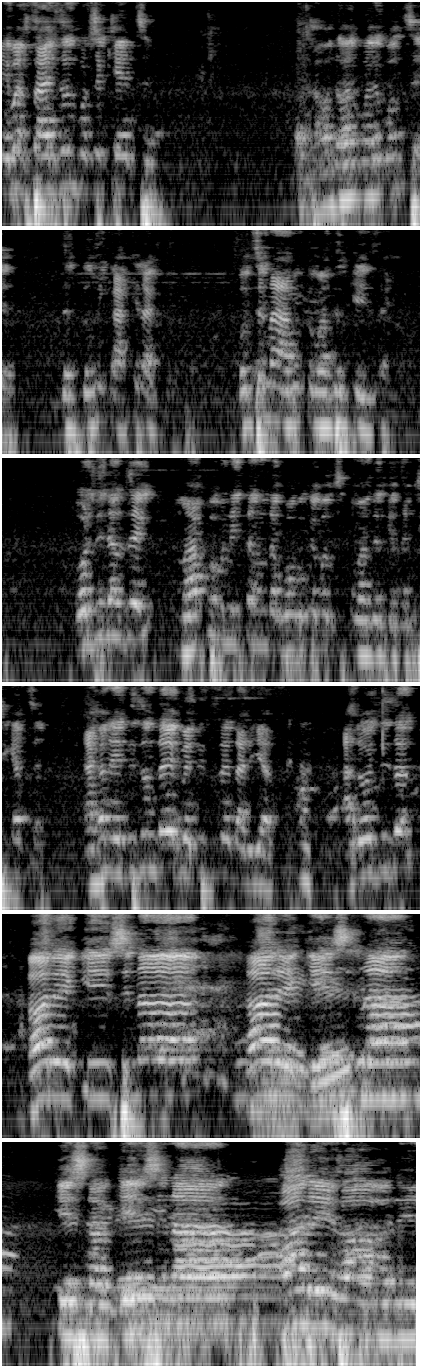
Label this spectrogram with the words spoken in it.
এবার চারজন বসে খেয়েছে। খাওয়া দাওয়ার পরে বলছে যে তুমি কাকে রাখবে? বলছে না আমি তোমাদেরকেই চাই। অরিজিনাল যে মহাপ্রভু নিত্যানন্দ বাবুকে বলছে, তোমাদেরকে চাই ঠিক আছে? এখন এই দুজন বেদিতে দাঁড়িয়ে আছে। আর ওই দুজন, হরে কৃষ্ণ হরে কৃষ্ণ কৃষ্ণ কৃষ্ণ, হরে হরে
